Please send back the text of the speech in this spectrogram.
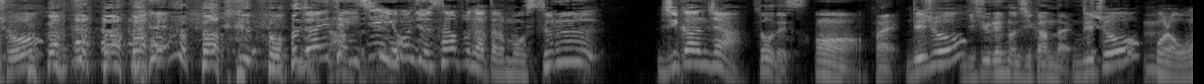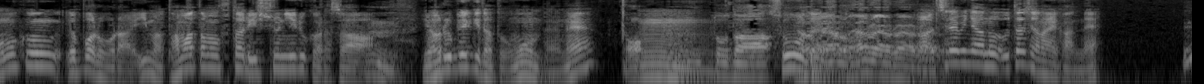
しょ？だいたい1時43分だったらもうする時間じゃん。そうです。うん。はいでしょ？自主練の時間だよ。でしょ、うんほら、小野くん、やっぱりほら、今たまたま二人一緒にいるからさ、うんやるべきだと思うんだよね。あ、うん本当だ。そうだよ。やろうやろうやろうやろうあ、ちなみにあの、歌じゃないからね。え？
